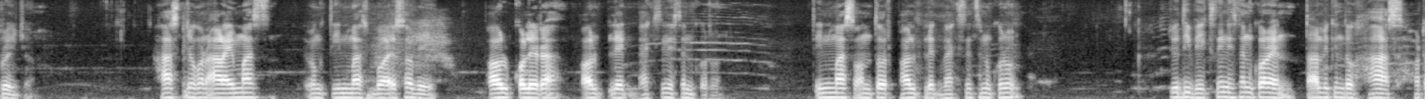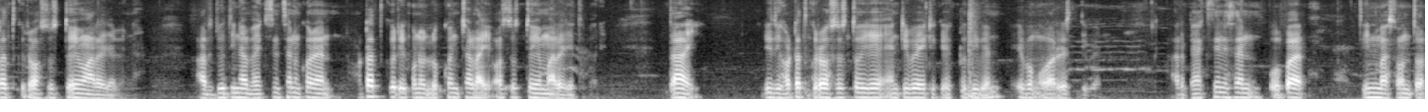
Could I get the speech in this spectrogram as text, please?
প্রয়োজন? হাঁস যখন আড়াই মাস এবং তিন মাস বয়স হবে fowl cholera, fowl plague vaccination করুন। তিন মাস অন্তর ফাউল প্লেগ ভ্যাকসিনেশন করুন। যদি ভ্যাকসিনেশন করেন, তাহলে কিন্তু হাঁস হঠাৎ করে অসুস্থ হয়ে মারা যাবে না। আর যদি না ভ্যাকসিনেশন করেন, হঠাৎ করে কোনো লক্ষণ ছাড়াই অসুস্থ হয়ে মারা যেতে পারে। তাই যদি হঠাৎ করে অসুস্থ হয়ে যায় অ্যান্টিবায়োটিক একটু দিবেন এবং ওআরএস দিবেন। আর ভ্যাকসিনেশন প্রপার তিন মাস অন্তর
